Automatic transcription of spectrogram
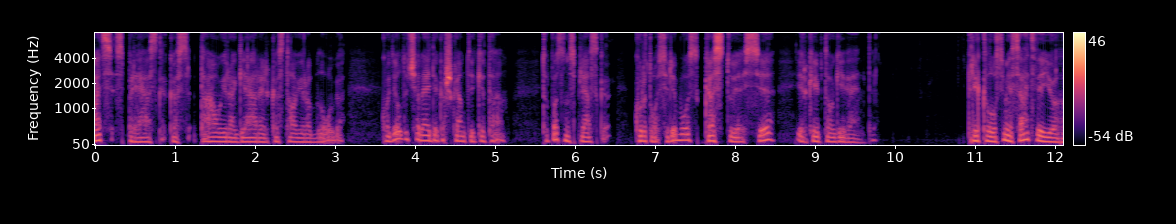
pats spręsk, kas tau yra gera ir kas tau yra bloga. Kodėl tu čia leidai kažkam tai kitam? Tu pats nuspręsk, kur tos ribos, kas tu esi ir kaip tau gyventi. Priklausomės atveju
